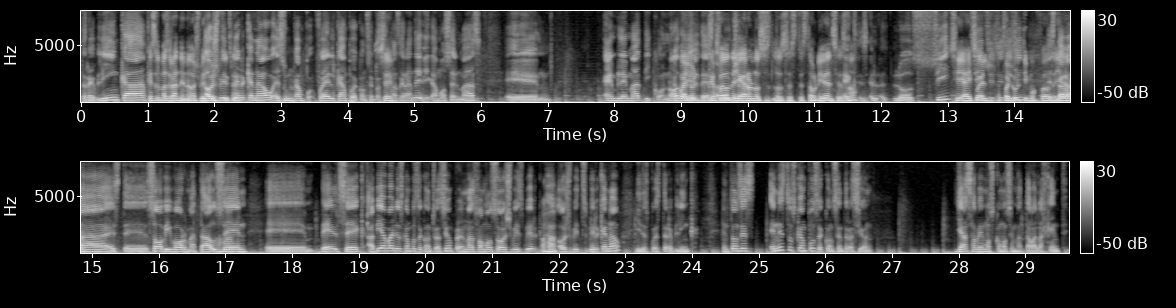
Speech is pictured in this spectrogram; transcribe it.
Treblinka. Que es el más grande, ¿no? Auschwitz-Birkenau es un campo, fue el campo de concentración Sí. más grande y digamos el más eh, emblemático, ¿no? que fue, de- el ul- de que esta fue donde llegaron los, los este, estadounidenses, ¿no? Ex- los sí Sí, ahí fue el- fue el último, fue donde estaba este Sobibor Mauthausen eh, Belzec había varios campos de concentración pero el más famoso. Auschwitz-Birkenau y después Treblinka entonces en estos campos de concentración ya sabemos cómo se mataba la gente.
